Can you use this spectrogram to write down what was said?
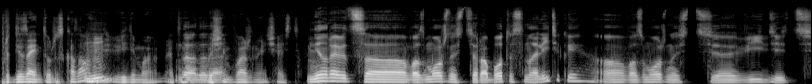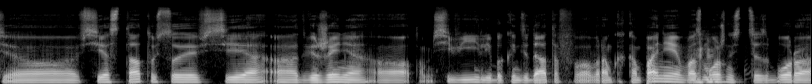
про дизайн ты уже сказал, mm-hmm. видимо, это да, да, очень да. важная часть. Мне нравится возможность работы с аналитикой, а, возможность э, видеть э, все статусы, все движения там, CV либо кандидатов в рамках компании, возможность mm-hmm. сбора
